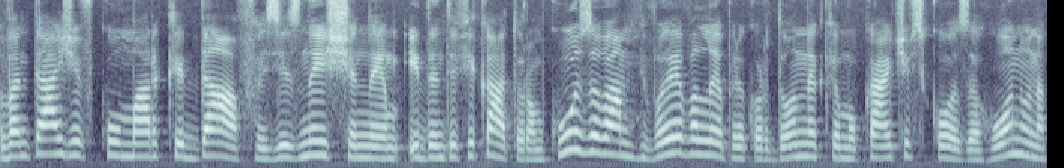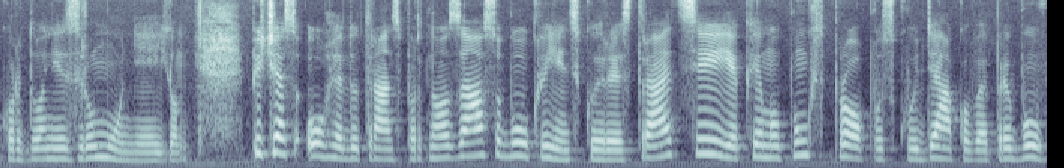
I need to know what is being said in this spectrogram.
Вантажівку марки ДАФ зі знищеним ідентифікатором кузова виявили прикордонники Мукачівського загону на кордоні з Румунією. Під час огляду транспортного засобу української реєстрації, яким у пункт пропуску Дякове прибув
